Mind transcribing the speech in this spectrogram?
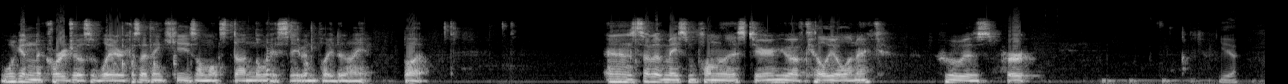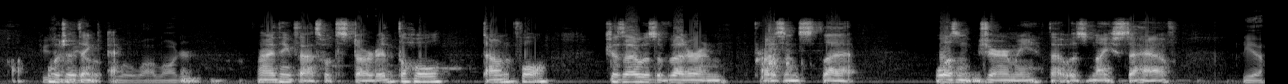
We'll get into Cory Joseph later because I think he's almost done the way Saben played tonight. But and instead of Mason Plumlee this year, you have Kelly Olynyk, who is hurt. Yeah, He's which I think a, little while longer. I think that's what started the whole downfall because I was a veteran presence that wasn't Jerami. That was nice to have. Yeah.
